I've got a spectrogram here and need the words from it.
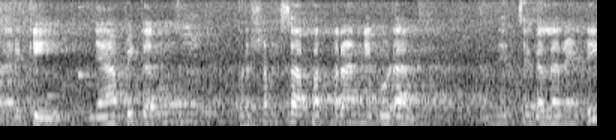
వారికి జ్ఞాపికను ప్రశంసా పత్రాన్ని కూడా అందించగలరండి.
